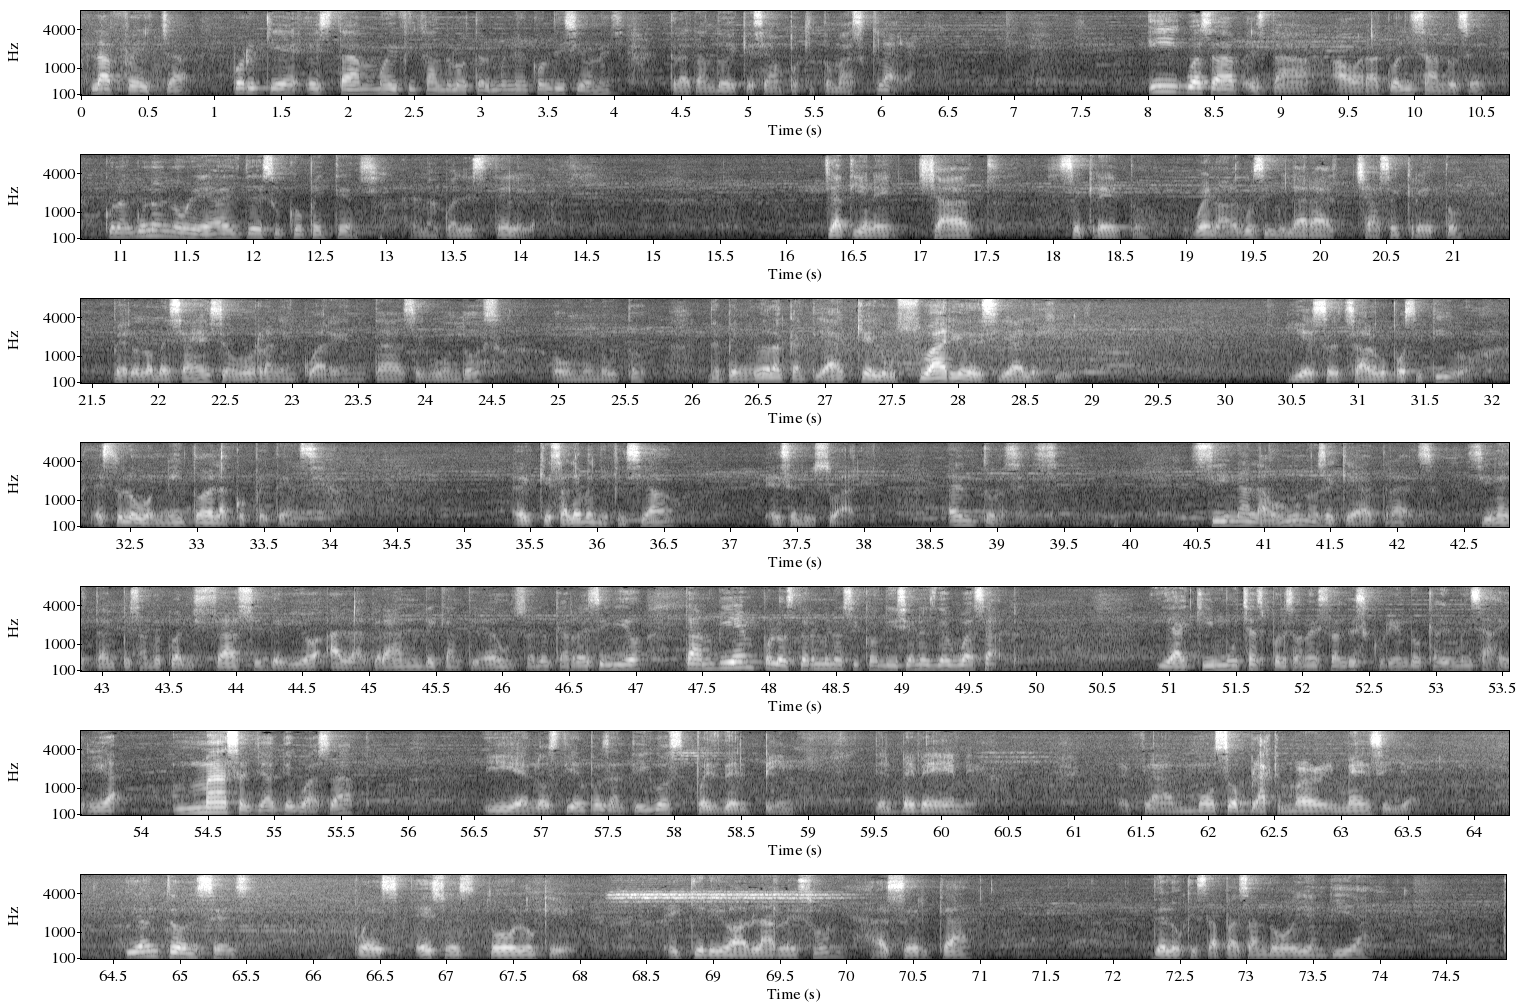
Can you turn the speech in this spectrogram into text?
la fecha porque están modificando los términos y condiciones tratando de que sea un poquito más clara. Y WhatsApp está ahora actualizándose con algunas novedades de su competencia, en la cual es Telegram. ya tiene chat secreto, bueno, algo similar a chat secreto, pero los mensajes se borran en 40 segundos o un minuto, dependiendo de la cantidad que el usuario decida elegir. Y eso es algo positivo. Esto es lo bonito de la competencia. El que sale beneficiado es el usuario. Entonces, Signal aún no se queda atrás. Signal está empezando a actualizarse debido a la grande cantidad de usuarios que ha recibido, también por los términos y condiciones de WhatsApp. Y aquí muchas personas están descubriendo que hay mensajería más allá de WhatsApp y en los tiempos antiguos pues del PIN, del BBM, el famoso BlackBerry Messenger. Y entonces pues eso es todo lo que he querido hablarles hoy acerca de lo que está pasando hoy en día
